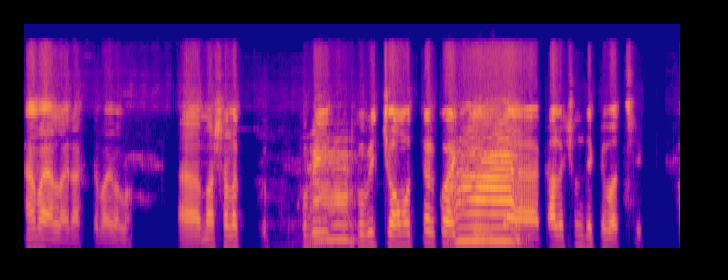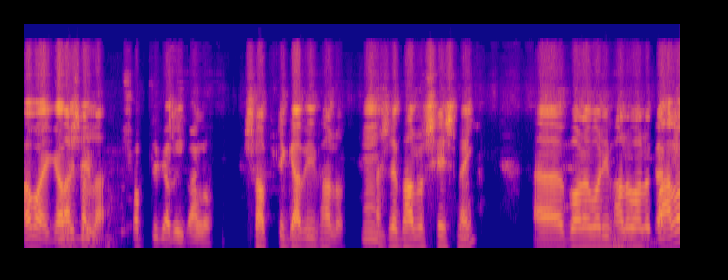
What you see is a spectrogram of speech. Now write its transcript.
হ্যাঁ ভাই আল্লাহ রাখতে ভাই ভালো। মার্শাল্লাহ খুবই খুবই চমৎকার কয়েকটি কালেকশন দেখতে পাচ্ছি। হ্যাঁ ভাই গাবি মাশাআল্লাহ। সবচেয়ে গাবি ভালো। সবটি গাভী ভালো। আসলে ভালো শেষ নাই। বরাবরই ভালো ভালো ভালো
